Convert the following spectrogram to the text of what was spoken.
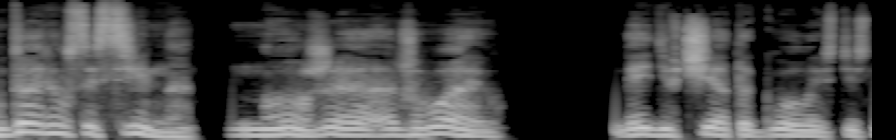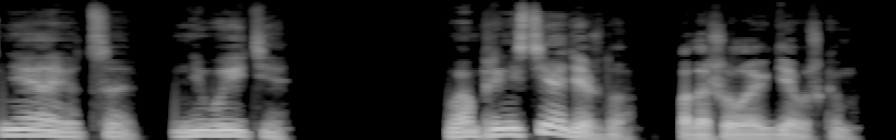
«Ударился сильно, но уже оживаю. Да и девчата голые стесняются, не выйти». «Вам принести одежду?» — подошел я к девушкам.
